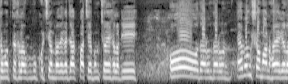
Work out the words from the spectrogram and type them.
চমৎকার খেলা উপভোগ করছি। আমরা দেখা যাক পাঁচে এবং ছয় খেলাটি ও, দারুণ দারুণ। এবং সমান হয়ে গেল।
